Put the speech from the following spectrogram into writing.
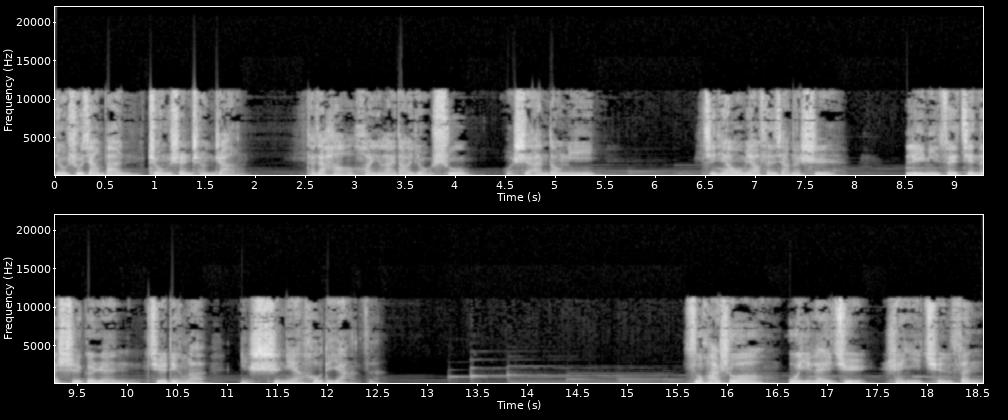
有书相伴，终身成长。大家好，欢迎来到有书，我是安东尼。今天我们要分享的是，离你最近的十个人，决定了你十年后的样子。俗话说：“物以类聚，人以群分。”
